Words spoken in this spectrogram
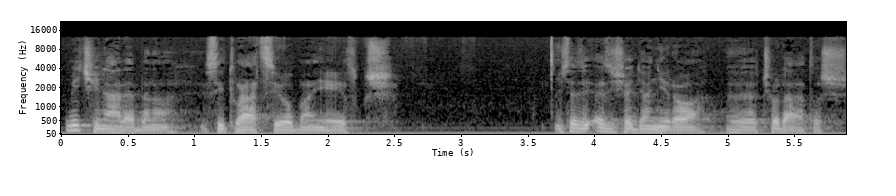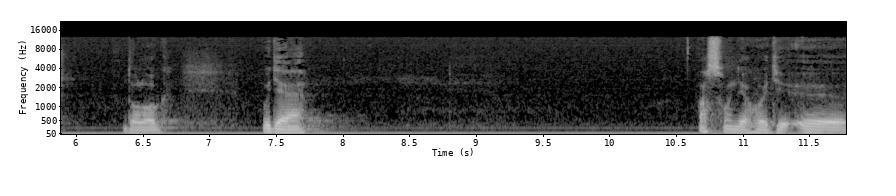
Mit csinál ebben a szituációban Jézus? És ez, ez is egy annyira ö, csodálatos dolog. Ugye azt mondja, hogy ö,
